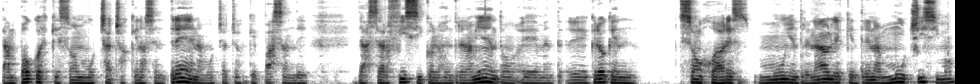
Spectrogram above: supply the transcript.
tampoco es que son muchachos que no se entrenan, muchachos que pasan de, hacer físico en los entrenamientos. Eh, eh, creo que son jugadores muy entrenables, que entrenan muchísimo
